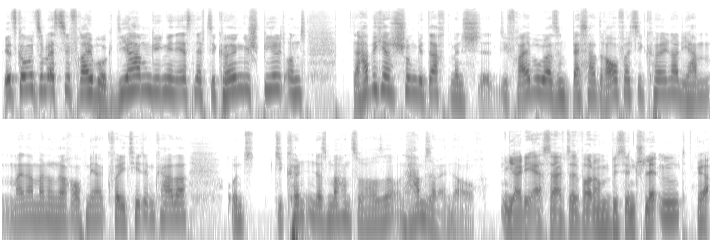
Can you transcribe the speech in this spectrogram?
Jetzt kommen wir zum SC Freiburg. Die haben gegen den ersten FC Köln gespielt und da habe ich ja schon gedacht, Mensch, die Freiburger sind besser drauf als die Kölner. Die haben meiner Meinung nach auch mehr Qualität im Kader und die könnten das machen zu Hause und haben es am Ende auch. Ja, die erste Halbzeit war noch ein bisschen schleppend. Ja.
